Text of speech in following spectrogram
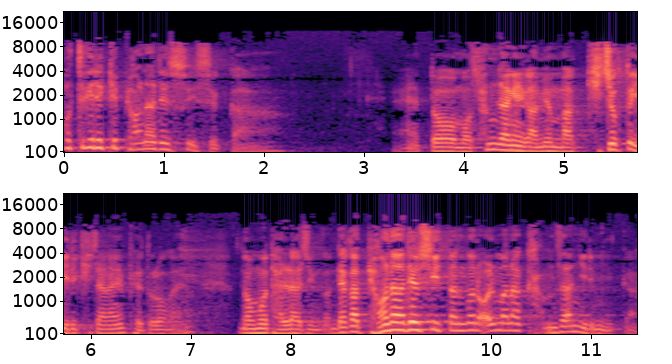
어떻게 이렇게 변화될 수 있을까? 예, 또뭐 3장에 가면 막 기적도 일으키잖아요. 베드로가요. 너무 달라진 것. 내가 변화될 수 있다는 건 얼마나 감사한 일입니까?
